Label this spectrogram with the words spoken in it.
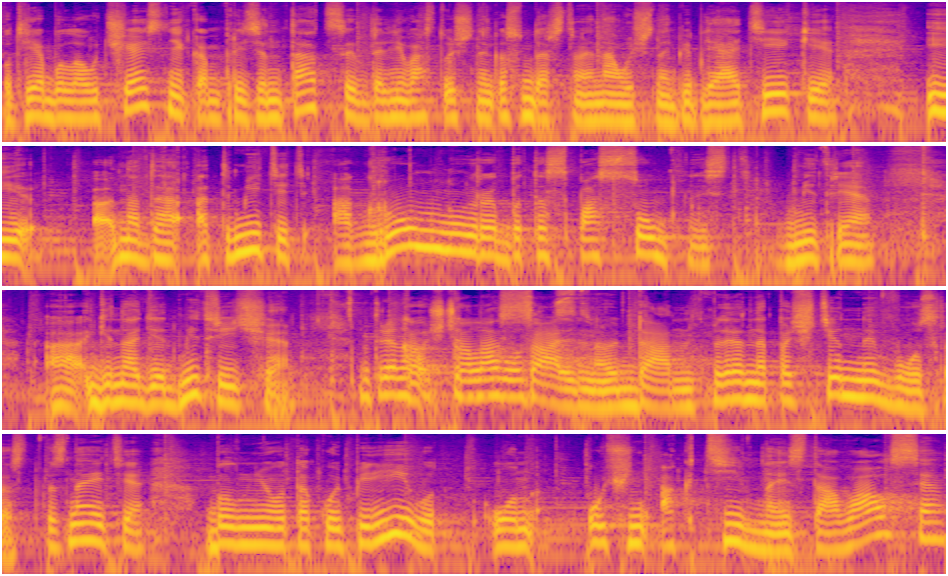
вот я была участником презентации в Дальневосточной государственной научной библиотеке, и а, надо отметить огромную работоспособность Дмитрия Геннадия Дмитриевича, несмотря на колоссальную, возраст. да, несмотря на почтенный возраст. Вы знаете, был у него такой период, он очень активно издавался,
